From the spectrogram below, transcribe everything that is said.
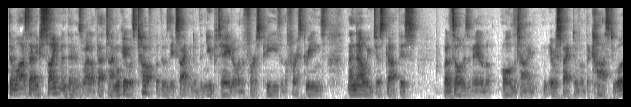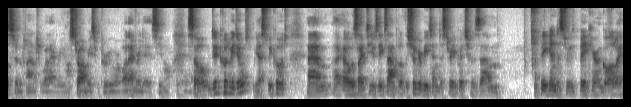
there was that excitement then as well at that time. Okay, it was tough, but there was the excitement of the new potato or the first peas or the first greens. And now we've just got this, well, it's always available all the time, irrespective of the cost to us or the planet or whatever, you know, strawberries from Peru or whatever it is, you know. So did, could we do it? Yes, we could. Um, I, I always like to use the example of the sugar beet industry, which was um, a big industry, it was big here in Galway.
